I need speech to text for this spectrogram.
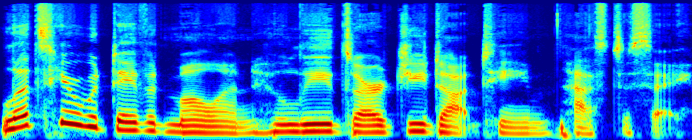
Let's hear what David Mullen, who leads our GDOT team, has to say.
